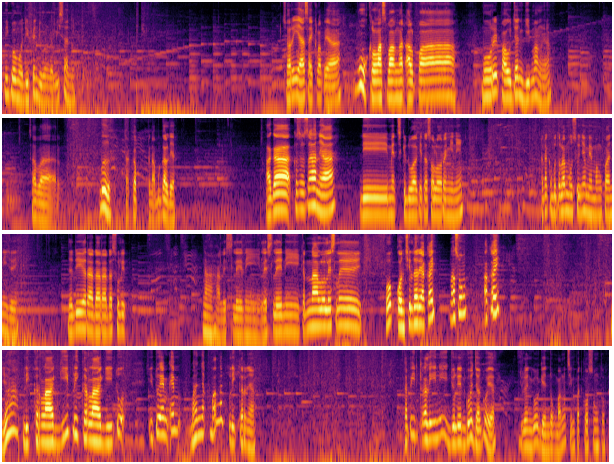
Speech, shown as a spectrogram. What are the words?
Ini gue mau defend juga gak bisa nih. Sorry ya Cyclop ya. Wuh, kelas banget Alpha. Murid Paujan Gimang ya. Sabar. Beuh, cakep. Kena begal dia. Agak kesusahan ya di match kedua kita solo rank ini. Karena kebetulan musuhnya memang Fanny, coy. Jadi rada-rada sulit. Nah, Leslie nih, Leslie nih. Kenal lo Leslie. Oh, konsil dari Akai. Langsung Akai. Ya, flicker lagi, flicker lagi. Itu itu MM banyak banget flickernya. Tapi kali ini Julian gua jago ya. Julian gua gendong banget sih 4-0 tuh.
